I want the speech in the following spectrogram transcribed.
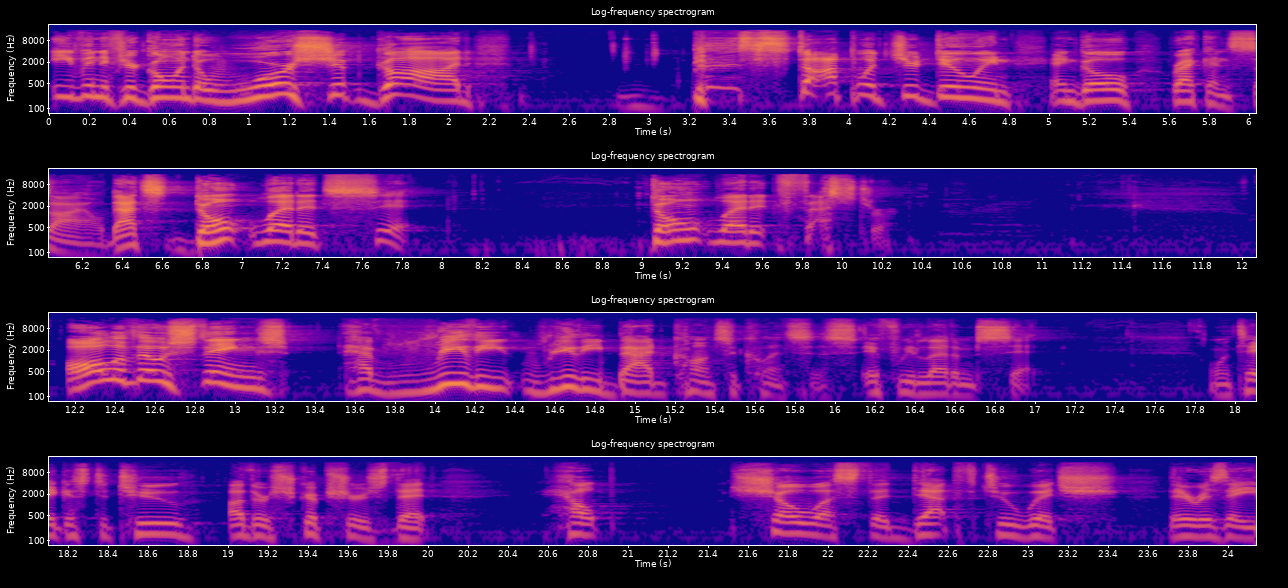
Even if you're going to worship God, stop what you're doing and go reconcile. That's don't let it sit. Don't let it fester. All of those things have really, really bad consequences if we let them sit. I want to take us to two other scriptures that help show us the depth to which there is a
